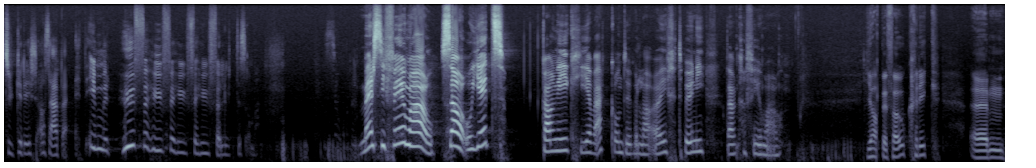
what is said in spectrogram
Zeuger ist. Also eben, immer Häufen, Häufen, Häufen, Häufen Leute so. Merci vielmals. So, und jetzt gehe ich hier weg und überlasse euch die Bühne. Danke vielmals. Ja, Bevölkerung ähm,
